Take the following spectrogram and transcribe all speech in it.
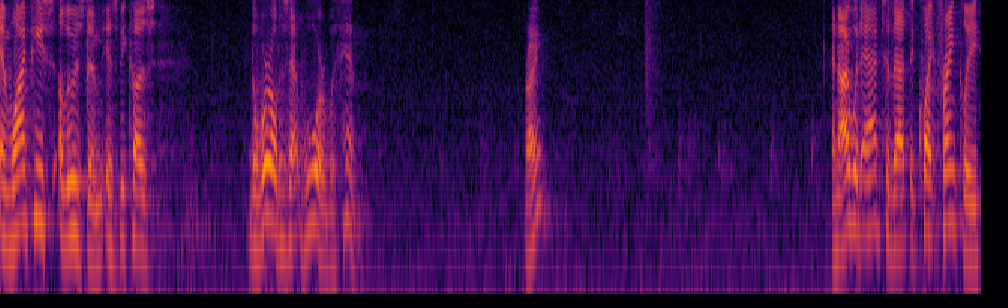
and why peace eludes them is because the world is at war with Him. Right? And I would add to that that, quite frankly,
